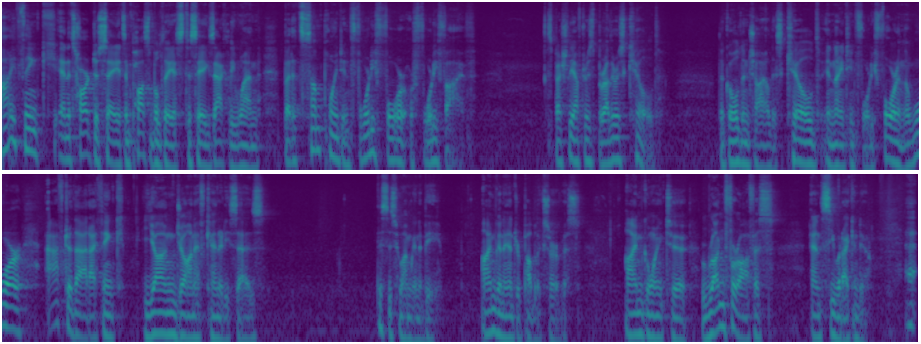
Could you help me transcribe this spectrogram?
I think, and it's hard to say, it's impossible to, to say exactly when, but at some point in 44 or 45, especially after his brother is killed, the Golden Child is killed in 1944 in the war. After that, I think young John F. Kennedy says, This is who I'm going to be. I'm going to enter public service. I'm going to run for office and see what I can do. Uh,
